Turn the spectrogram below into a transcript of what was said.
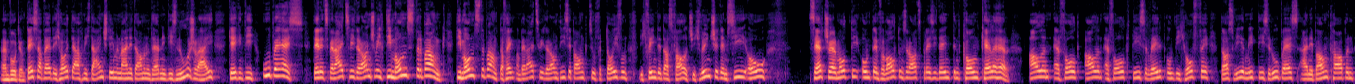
ähm, wurde. Und deshalb werde ich heute auch nicht einstimmen, meine Damen und Herren, in diesen Urschrei gegen die UBS, der jetzt bereits wieder anschwillt, die Monsterbank, die Monsterbank, da fängt man bereits wieder an, diese Bank zu verteufeln. Ich finde das falsch. Ich wünsche dem CEO Sergio Ermotti und dem Verwaltungsratspräsidenten Colin Kelleher allen Erfolg, allen Erfolg dieser Welt und ich hoffe, dass wir mit dieser UBS eine Bank haben,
